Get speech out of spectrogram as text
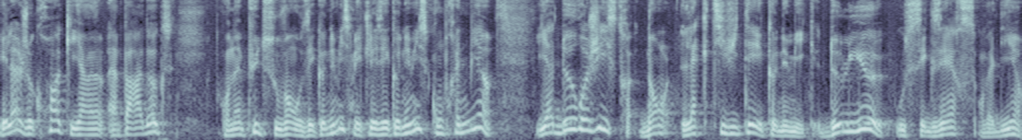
Et là, je crois qu'il y a un, paradoxe qu'on impute souvent aux économistes, mais que les économistes comprennent bien. Il y a deux registres dans l'activité économique, deux lieux où s'exerce, on va dire,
